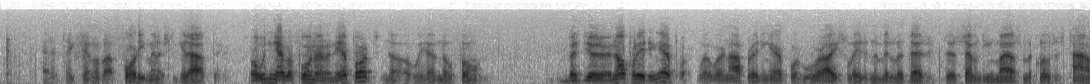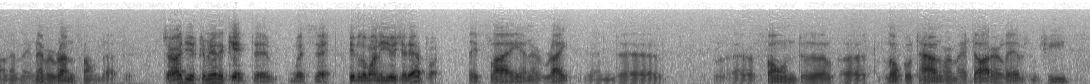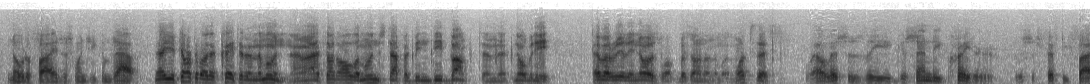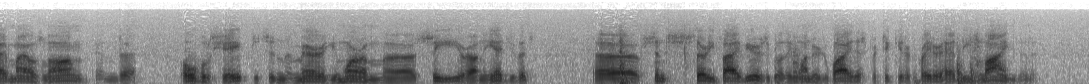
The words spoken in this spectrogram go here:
and it'd take them about 40 minutes to get out there. Or wouldn't you have a phone on an airport? No, we have no phone. But you're an operating airport. Well, we're an operating airport, but we're isolated in the middle of the desert, uh, 17 miles from the closest town, and they've never run phones out there. So how do you communicate uh, with uh, people who want to use your airport? They fly in or write and uh, uh, phone to the uh, local town where my daughter lives, and she notifies us when she comes out. Now, you talked about a crater on the moon. Now, I thought all the moon stuff had been debunked and that nobody ever really knows what goes on on the moon. What's this? Well, this is the Gassendi crater. This is 55 miles long and uh, oval shaped. It's in the Mare Humorum uh, Sea, or on the edge of it. Uh, since 35 years ago, they wondered why this particular crater had these lines in it.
